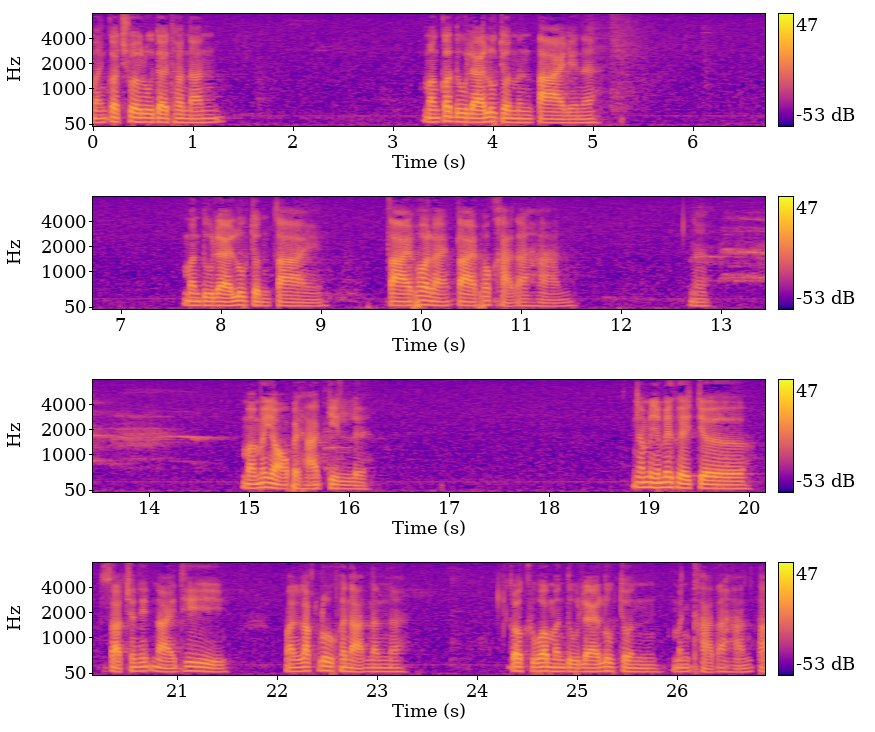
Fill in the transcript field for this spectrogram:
มันก็ช่วยลูกได้เท่านั้น มันก็ดูแลลูกจนมันตายเลยนะ มันดูแลลูกจนตาย ตายเพราะอะไร ตายเพราะขาดอาหารนะมันไม่ยอมออกไปหากินเลยนั่นมันยังไม่เคยเจอสัตว์ชนิดไหนที่มันรักลูกขนาดนั้นนะ ก็คือว่ามันดูแลลูกจนมันขาดอาหารต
